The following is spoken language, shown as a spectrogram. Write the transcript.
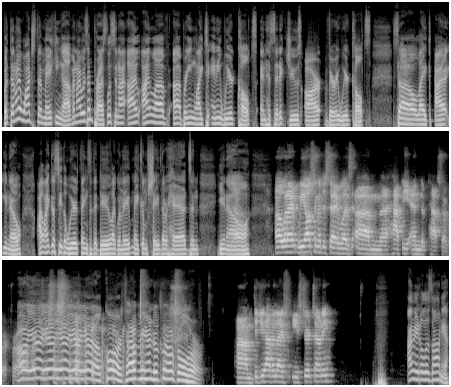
but then I watched the making of, and I was impressed. Listen, I I, I love uh, bringing light to any weird cults, and Hasidic Jews are very weird cults. So, like, I you know, I like to see the weird things that they do, like when they make them shave their heads, and you know, Uh, what I we also meant to say was um, the happy end of Passover for all oh of yeah, our yeah, Jewish yeah, yeah, yeah, of course, happy end of Passover. Um, did you have a nice Easter, Tony? I made a lasagna.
